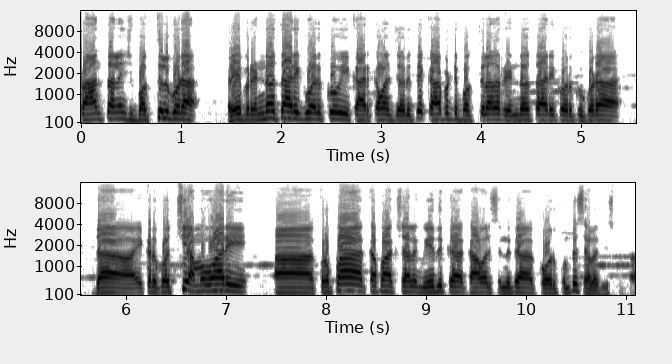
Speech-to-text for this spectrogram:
ప్రాంతాల నుంచి భక్తులు కూడా రేపు రెండో తారీఖు వరకు ఈ కార్యక్రమాలు జరుగుతాయి. కాబట్టి భక్తులందరూ రెండో తారీఖు వరకు కూడా ఇక్కడికి వచ్చి అమ్మవారి కృపా కపాక్షాలకు వేదిక కావాల్సిందిగా కోరుకుంటూ సెలవు తీసుకుంటారు.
